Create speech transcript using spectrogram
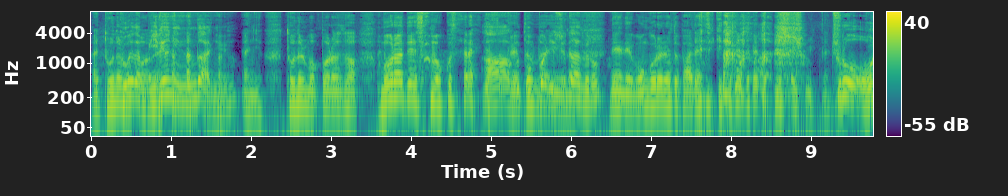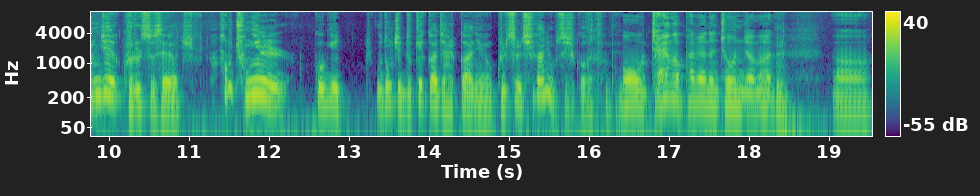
아니, 돈을 거기다 못 벌- 미련이 있는 거 아니에요? 아니요. 돈을 못 벌어서 뭐라도 해서 먹고 살아야 돼서 아, 그 돈벌이 말입니다. 수단으로? 네네. 몽골이라도 받아야 됐기 때문에 그랬던. 주로 언제 글을 쓰세요? 하루 종일 거기 우동집 늦게까지 할 거 아니에요? 글 쓸 시간이 없으실 것 같은데. 뭐 자영업 하면은 좋은 점은 네. 어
